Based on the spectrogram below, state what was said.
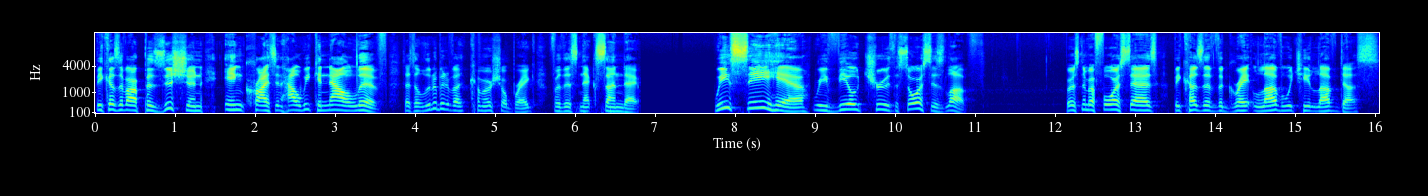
because of our position in Christ and how we can now live. So that's a little bit of a commercial break for this next Sunday. We see here revealed truth. The source is love. Verse number four says, Because of the great love which he loved us.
